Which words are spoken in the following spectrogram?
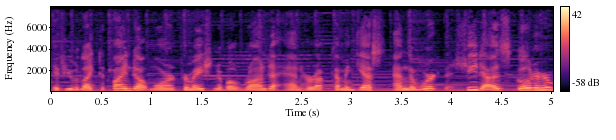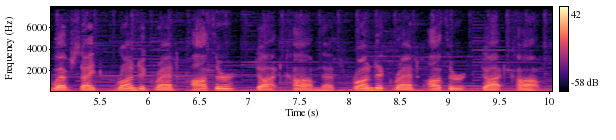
If you would like to find out more information about Rhonda and her upcoming guests and the work that she does, go to her website, rhondagrantauthor.com. That's rhondagrantauthor.com.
